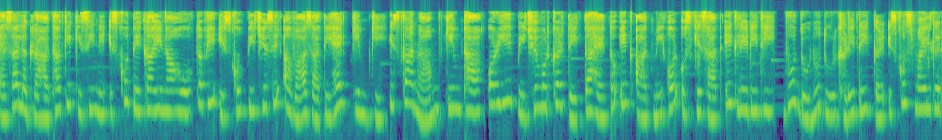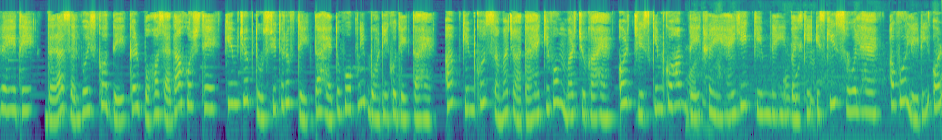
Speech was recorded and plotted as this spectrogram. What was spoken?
ऐसा लग रहा था कि किसी ने इसको देखा ही ना हो। तभी इसको पीछे से आवाज़ आती है, किम की। इसका नाम किम था और ये पीछे मुड़कर देखता है तो एक आदमी और उसके साथ एक लेडी थी। वो दोनों दूर खड़े देखकर इसको स्माइल कर रहे थे। दरअसल वो इसको देखकर बहुत ज़्यादा खुश थे। किम जब दूसरी तरफ़ देखता है तो वो अपनी बॉडी को देखता है। अब किम को समझ आता है कि वो मर चुका है और जिस किम को हम देख रहे हैं, ये किम नहीं, बल्कि इसकी सोल है। अब वो लेडी और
